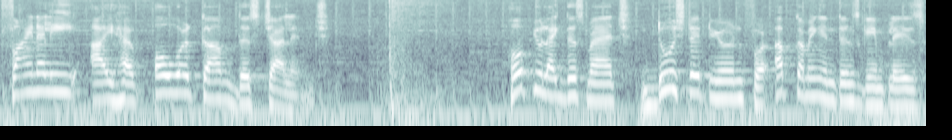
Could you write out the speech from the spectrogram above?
Finally, I have overcome this challenge. Hope you like this match. Do stay tuned for upcoming intense gameplays.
